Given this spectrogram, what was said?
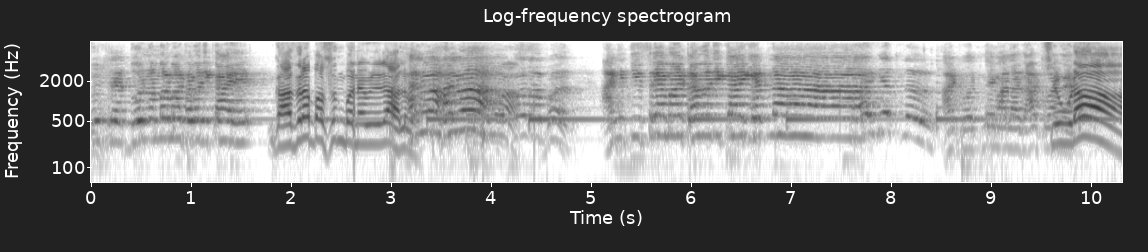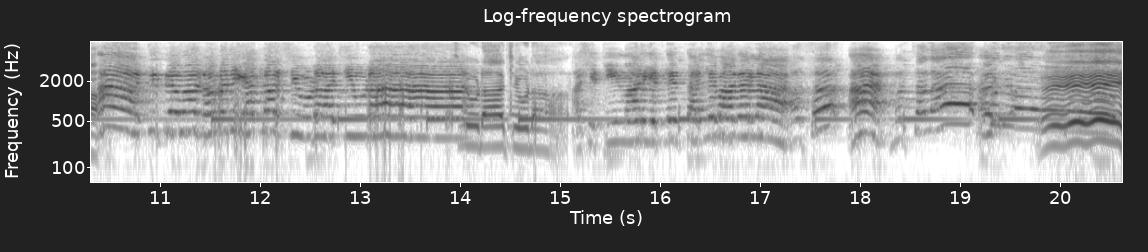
दुसऱ्या दोन नंबर माठामध्ये काय आहे? गाजरापासून बनवलेला हलवा हलवा. हलवा आणि तिसऱ्या माठामध्ये काय घेतला? काय घेतलं? आठवत नाही मला आठवत चिवडा. हा तिसऱ्या माठामध्ये घातला चिवडा चिवडा. चिवडा चिवडा. असे तीन माठ घेतले चालले बाजारला. असं? हा. मग चला. पुढे. ए ए ए.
